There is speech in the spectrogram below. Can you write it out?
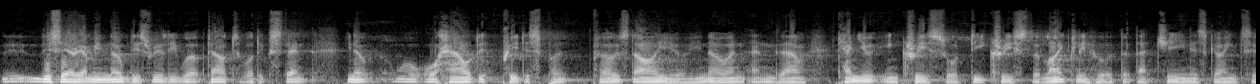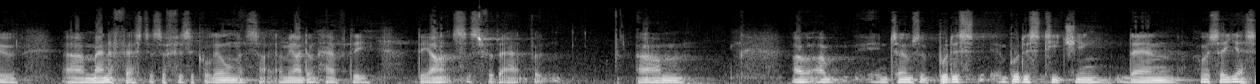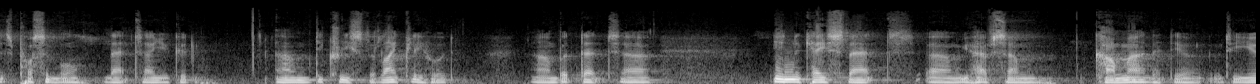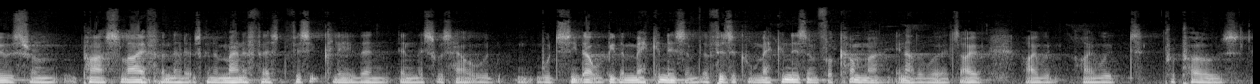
this area, I mean, nobody's really worked out to what extent, you know, or, or how predisposed are you, you know, and, and um, can you increase or decrease the likelihood that that gene is going to uh, manifest as a physical illness? I, I, mean, I don't have the, the answers for that, but um, I, I, in terms of Buddhist, Buddhist teaching, then I would say yes, it's possible that uh, you could um, decrease the likelihood um, but that uh, in the case that um, you have some karma that you to use from past life and that it was going to manifest physically, then, then this was how it would, would seem. That would be the mechanism, the physical mechanism for karma, in other words. I, I, would, I would propose.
